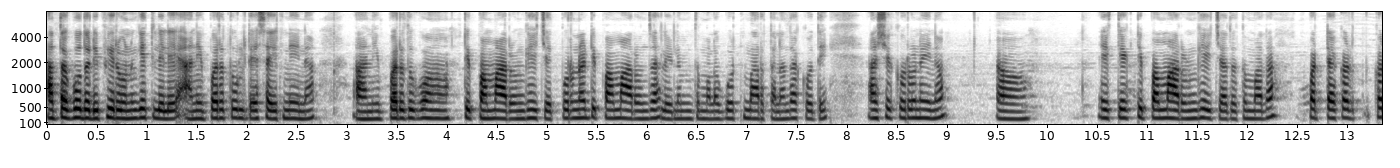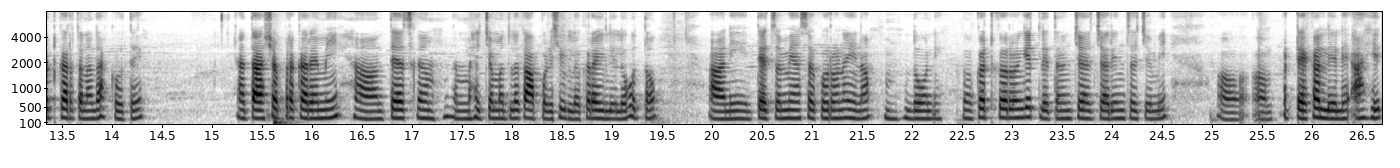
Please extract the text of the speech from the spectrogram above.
आता गोदडी फिरवून घेतलेले आणि परत उलट्या साईडने ना आणि परत गो टिप्पा मारून घ्यायच्यात. आहेत पूर्ण टिप्पा मारून झालेलं मी तुम्हाला गोट मारताना दाखवते. असे करून आहे ना एक एक टिप्पा मारून घ्यायचे आता तुम्हाला पट्ट्या कट कट करताना दाखवते. आता अशा प्रकारे मी त्याच ह्याच्यामधलं कापड शिल्लक राहिलेलं होतं. आणि त्याचं मी असं करून आहे ना दोन्ही कट करून घेतले तर चार चार इंचाचे मी पट्ट्या काढलेल्या आहेत.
